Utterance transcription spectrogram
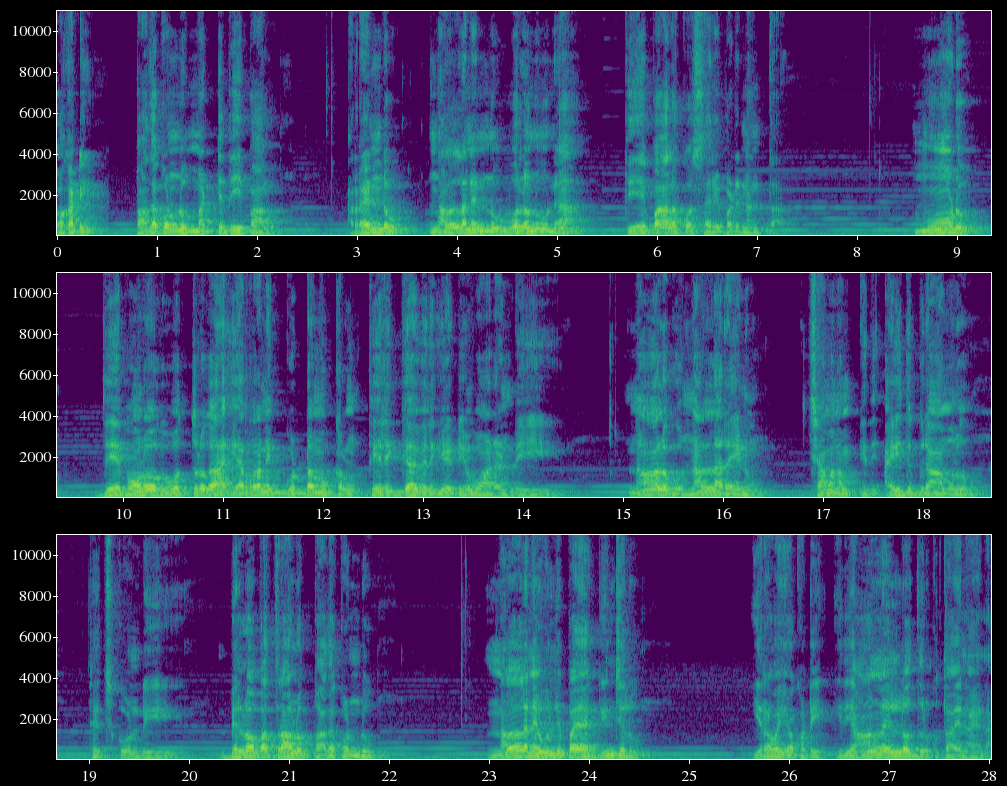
ఒకటి పదకొండు మట్టి దీపాలు రెండు నల్లని నువ్వుల నూనె దీపాలకు సరిపడినంత. మూడు దీపంలోకి ఒత్తులుగా ఎర్రని గుడ్డ ముక్కలను తేలిగ్గా వెలిగేటివి వాడండి. నాలుగు నల్లరేణు చమనం ఇది ఐదు గ్రాములు తెచ్చుకోండి. బిల్వపత్రాలు పదకొండు నల్లని ఉల్లిపాయ గింజలు ఇరవై ఒకటి ఇది ఆన్లైన్లో దొరుకుతాయి నాయన.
